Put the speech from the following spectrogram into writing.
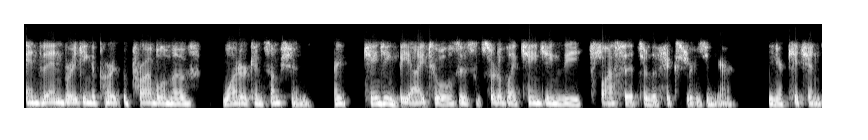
and then breaking apart the problem of water consumption. Right? Changing BI tools is sort of like changing the faucets or the fixtures in your in your kitchen.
